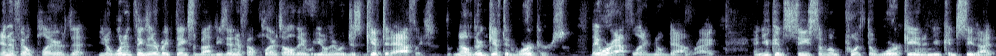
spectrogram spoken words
NFL players that, you know, one of the things that everybody thinks about these NFL players, oh, they, you know, they were just gifted athletes. No, they're gifted workers. They were athletic, no doubt, right? And you can see some of them put the work in, and you can see that.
